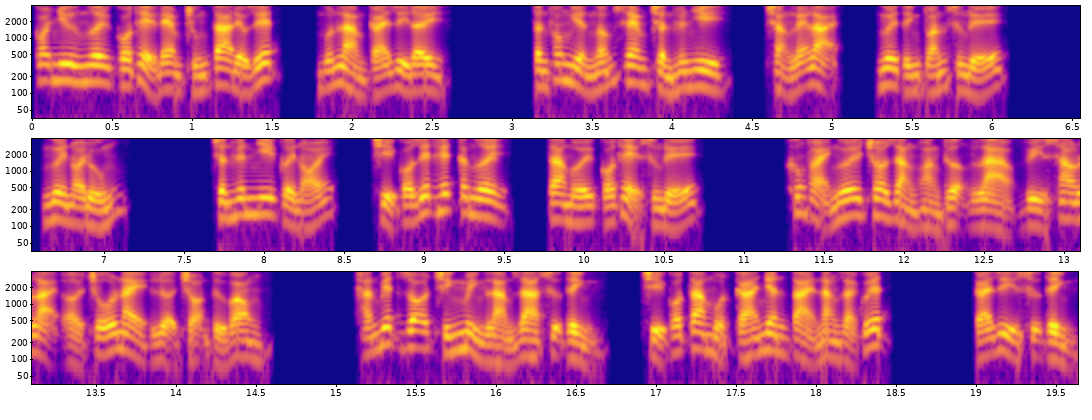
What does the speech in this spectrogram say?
coi như ngươi có thể đem chúng ta đều giết, muốn làm cái gì đây? Tần phong nghiền ngẫm xem trần huyên nhi, chẳng lẽ lại, ngươi tính toán xưng đế? Ngươi nói đúng. Trần huyên nhi cười nói, chỉ có giết hết các ngươi, ta mới có thể xưng đế không phải ngươi cho rằng hoàng thượng là vì sao lại ở chỗ này lựa chọn tử vong? Hắn biết rõ chính mình làm ra sự tình, chỉ có ta một cá nhân tài năng giải quyết. Cái gì sự tình?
